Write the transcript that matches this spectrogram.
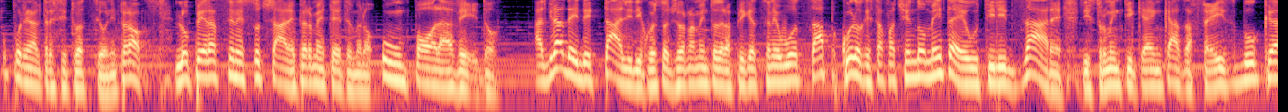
oppure in altre situazioni. Però l'operazione sociale, permettetemelo, un po' la vedo. Al di là dei dettagli di questo aggiornamento dell'applicazione WhatsApp, quello che sta facendo Meta è utilizzare gli strumenti che ha in casa Facebook,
